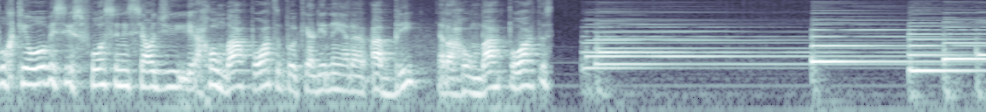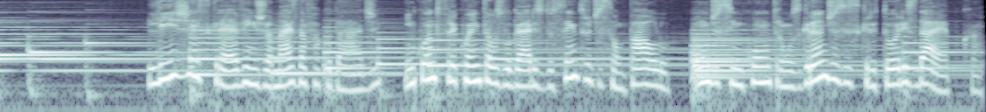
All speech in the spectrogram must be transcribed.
porque houve esse esforço inicial de arrombar portas, porque ali nem era abrir, era arrombar portas. Lígia escreve em jornais da faculdade, enquanto frequenta os lugares do centro de São Paulo, onde se encontram os grandes escritores da época.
